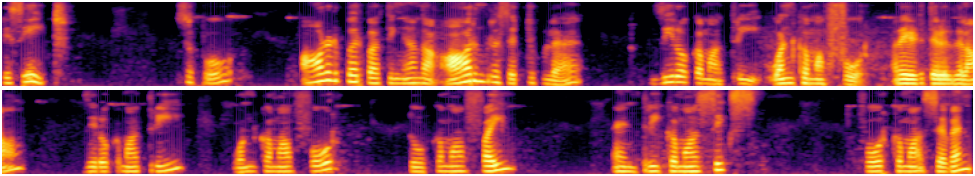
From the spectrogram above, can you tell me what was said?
It is 8. So இப்போ ஆர்டர் பேர் பார்த்தீங்கன்னா அந்த ஆறுங்கிற செட்டுக்குள்ள zero comma three one comma four அதை எடுத்து எழுதலாம் zero comma three one comma four two comma five and three comma six four comma seven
